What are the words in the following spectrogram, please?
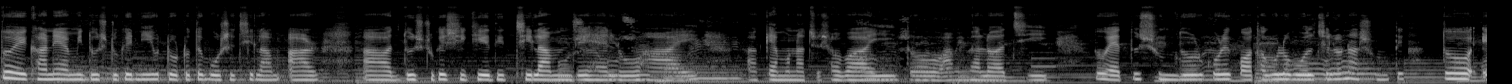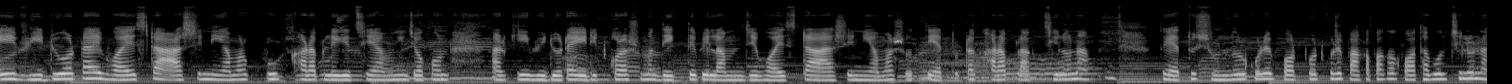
তো এখানে আমি দুষ্টুকে নিয়ে টোটোতে বসেছিলাম আর দুষ্টুকে শিখিয়ে দিচ্ছিলাম যে হ্যালো হাই কেমন আছো সবাই? তো আমি ভালো। আছি। তো এত সুন্দর করে কথাগুলো বলছিল না শুনতে। তো এই ভিডিওটায় ভয়েসটা আসেনি আমার খুব খারাপ লেগেছে। আমি যখন আর কি ভিডিওটা এডিট করার সময় দেখতে পেলাম যে ভয়েসটা আসেনি আমার সত্যি এতটা খারাপ লাগছিল না। তো এত সুন্দর করে পটপট করে পাকা পাকা কথা বলছিল না?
